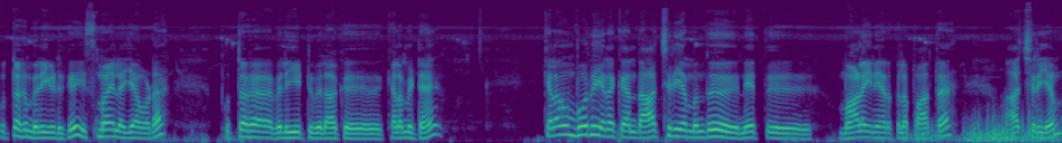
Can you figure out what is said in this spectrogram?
புத்தகம் வெளியீடுக்கு இஸ்மாயில் ஐயாவோட புத்தக வெளியீட்டு விழாக்கு கிளம்பிட்டேன். கிளம்பும்போது எனக்கு அந்த ஆச்சரியம் வந்து நேற்று மாலை நேரத்தில் பார்த்த ஆச்சரியம்.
